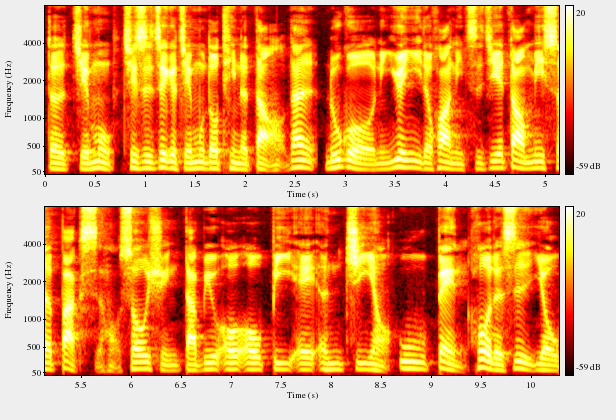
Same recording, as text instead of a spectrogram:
的节目，其实这个节目都听得到。但如果你愿意的话，你直接到 Mr. Box 哈，搜寻 W O O B A N G 哦，乌 Ben，或者是有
